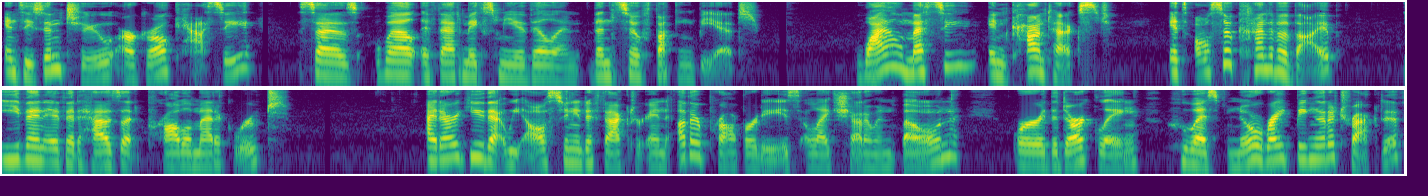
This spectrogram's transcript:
in season two, our girl Cassie says, Well, if that makes me a villain, then so fucking be it. While messy in context, it's also kind of a vibe, even if it has that problematic root. I'd argue that we also need to factor in other properties like Shadow and Bone, where the Darkling, who has no right being that attractive,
